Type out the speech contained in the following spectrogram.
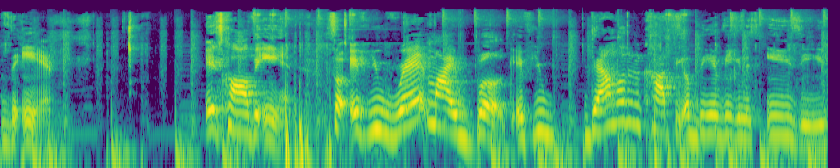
The End. It's called The End. So if you read my book, if you downloaded a copy of Being Vegan is Easy,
